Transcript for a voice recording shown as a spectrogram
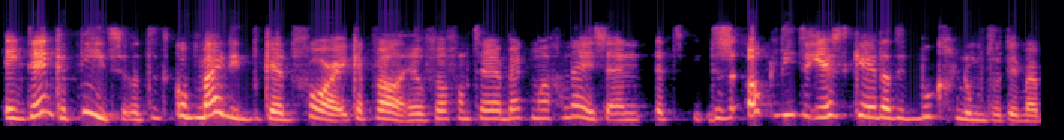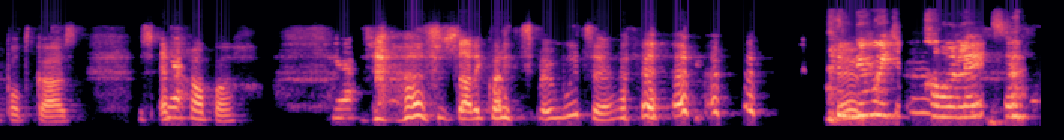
Ik denk het niet, want het komt mij niet bekend voor. Ik heb wel heel veel van Thea Beckman gelezen. En het, het is ook niet de eerste keer dat dit boek genoemd wordt in mijn podcast. Dat is echt Ja. grappig. Ja. dus daar had ik wel iets mee moeten. Nu moet je het gewoon lezen.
